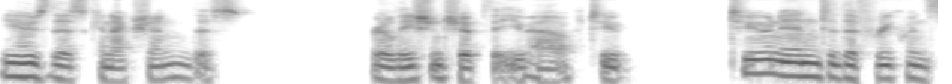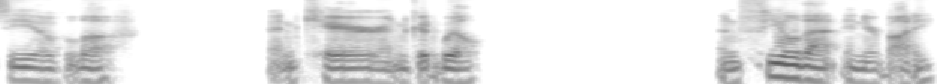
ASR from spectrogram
Use this connection, this relationship that you have to tune into the frequency of love and care and goodwill and feel that in your body.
